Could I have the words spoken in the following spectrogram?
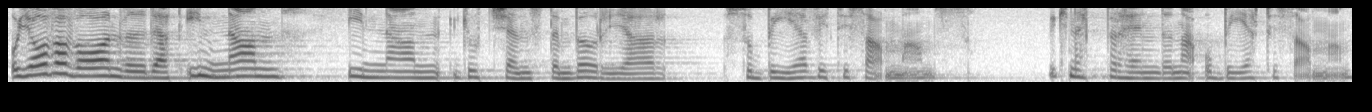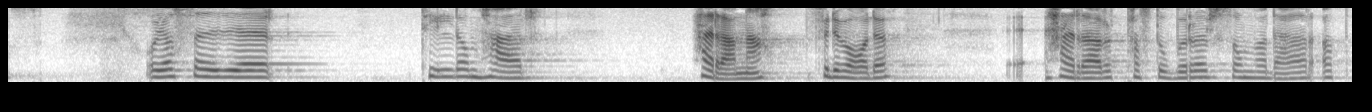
och jag var van vid att innan, innan gudstjänsten börjar så ber vi tillsammans. Vi knäpper händerna och ber tillsammans. Och jag säger till de här herrarna, för det var det, herrar, pastorer som var där, att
